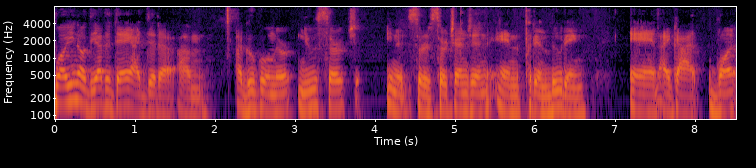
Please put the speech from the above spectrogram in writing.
Well, you know, the other day I did a. Um a Google News search, you know, sort of search engine, and put in looting, and I got one,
